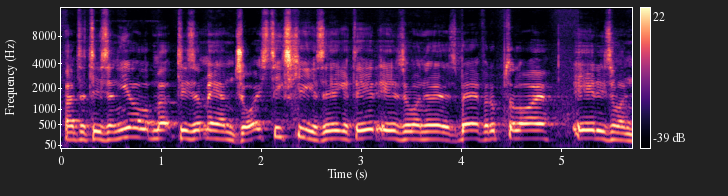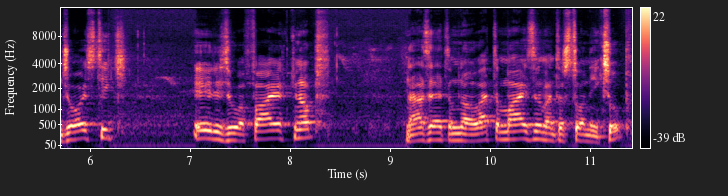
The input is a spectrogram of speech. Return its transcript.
want het is een heel, het is met een joystickje, je ziet het hier, hier zo'n USB voor op te laaien, hier is zo'n joystick, hier is zo'n fire knop. Nou zet hem nou atomizer, want er staat niks op.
